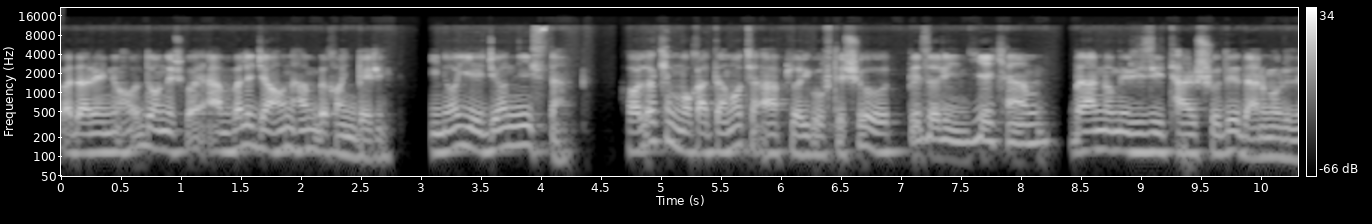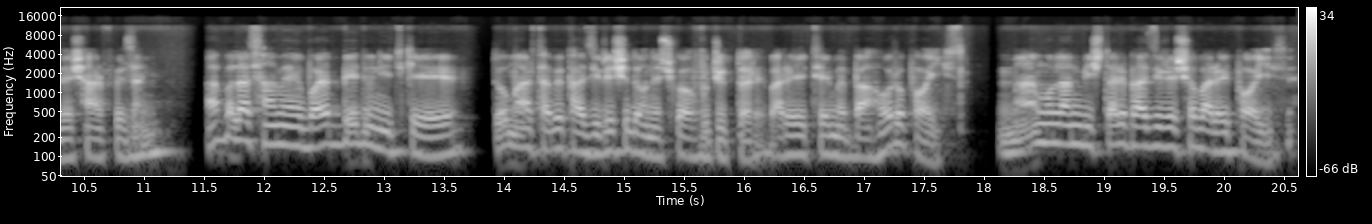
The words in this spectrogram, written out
و در این حال دانشگاه اول جهان هم بخواین برین. اینا یه جا نیستن. حالا که مقدمات اپلای گفته شد بذارین یکم برنامه ریزی تر شده در موردش حرف بزنیم. اول از همه باید بدونید که دو مرتبه پذیرش دانشگاه وجود داره. برای ترم بهار و پاییز. معمولا بیشتر پذیرش ها برای پاییزه.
